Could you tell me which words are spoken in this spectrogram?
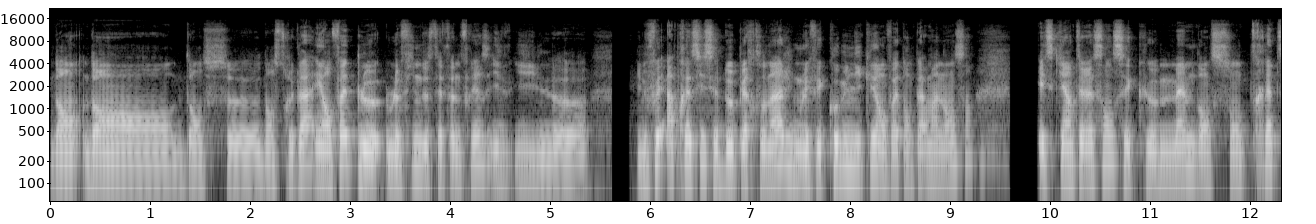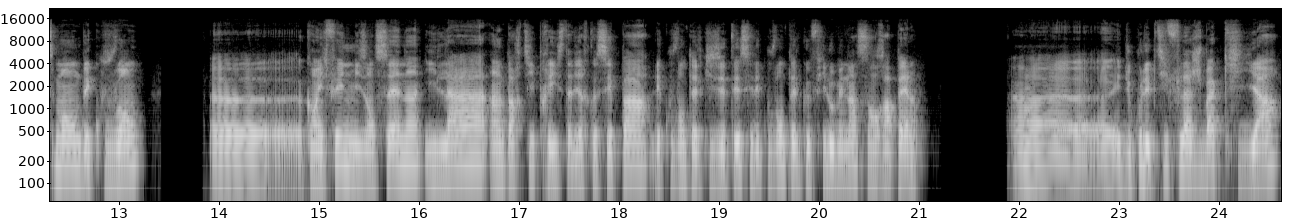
dans, dans, dans ce, dans ce truc-là. Et en fait, le, le film de Stephen Frears, il, il, euh, il nous fait apprécier ces deux personnages, il nous les fait communiquer en fait en permanence. Et ce qui est intéressant, c'est que même dans son traitement des couvents, euh, quand il fait une mise en scène, il a un parti pris, c'est-à-dire que c'est pas les couvents tels qu'ils étaient, c'est les couvents tels que Philomena s'en rappelle. Euh, Et du coup, les petits flashbacks qu'il y a,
